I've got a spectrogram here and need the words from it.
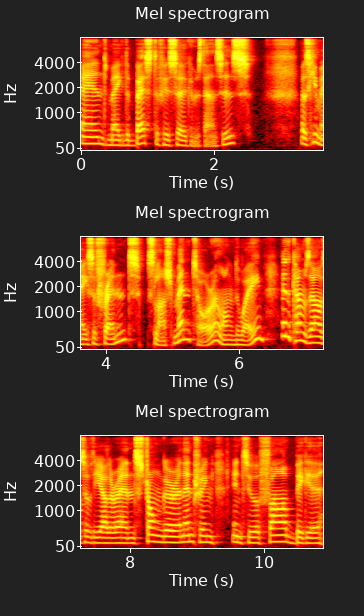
and make the best of his circumstances, as he makes a friend slash mentor along the way and comes out of the other end stronger and entering into a far bigger,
